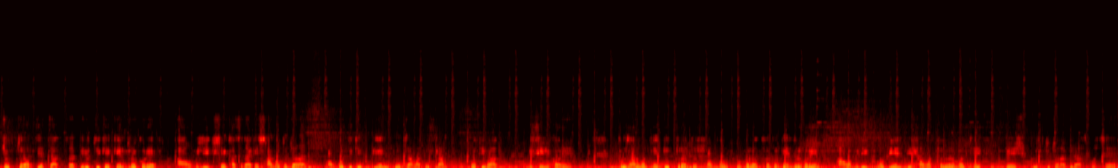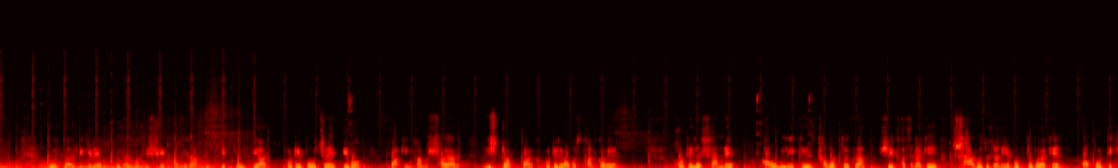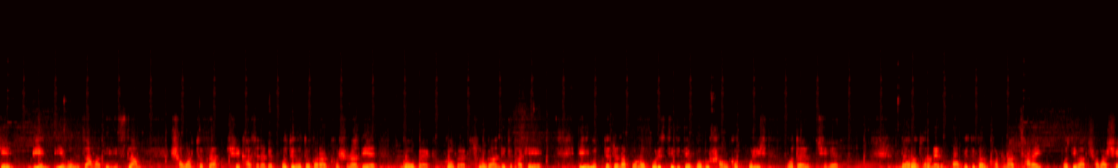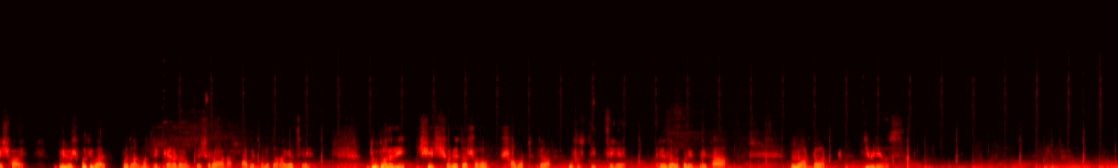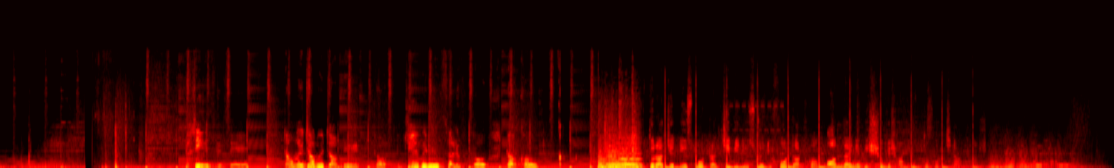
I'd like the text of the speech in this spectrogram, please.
যুক্তরাজ্যে যাত্রা বিরতিকে কেন্দ্র করে আওয়ামী লীগ শেখ হাসিনাকে স্বাগত জানায়, অপরদিকে বিএনপি ও জামাত ইসলাম প্রতিবাদ মিছিল করে। প্রধানমন্ত্রী যুক্তরাজ্য সফর উপলক্ষকে কেন্দ্র করে আওয়ামী লীগ ও বিএনপি সমর্থকদের মধ্যে বেশ উত্তেজনা বিরাজ করছে। বুধবার বিকেলে প্রধানমন্ত্রী শেখ হাসিনা হিথ্রো এয়ারপোর্টে পৌঁছায় এবং বাকিংহাম শায়ার স্টক পার্ক হোটেলে অবস্থান করেন। হোটেলের সামনে আওয়ামী লীগের সমর্থকরা শেখ হাসিনাকে স্বাগত জানিয়ে বক্তব্য রাখেন। অপরদিকে বিএনপি এবং জামাতে ইসলাম সমর্থকরা শেখ হাসিনাকে প্রতিহত করার ঘোষণা দিয়ে go back go back slogan দিতে থাকে। এই উত্তেজনাপূর্ণ পরিস্থিতিতে বহু সংখ্যক পুলিশ মোতায়েন ছিলেন। বড় ধরনের অপ্রীতিকর ঘটনা ছাড়াই প্রতিবাদ সভা শেষ হয়। বৃহস্পতিবার প্রধানমন্ত্রী কানাডার উদ্দেশ্যে রওনা হবেন বলে জানা গেছে। দু দলেরই শীর্ষ নেতা সহ সমর্থকরা উপস্থিত ছিলেন। Rezaul Karim Mridha, London, J B news. Please visit www.jbnewsolution.com যুক্তরাজ্যের news portal J B news twenty four dot com অনলাইনে বিশ্বকে সংযুক্ত করছে আপনার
